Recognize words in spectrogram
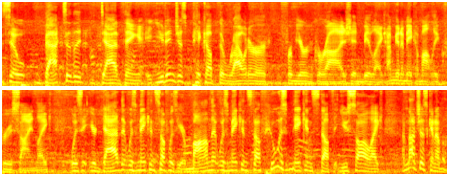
So back to the dad thing. You didn't just pick up the router from your garage and be like, "I'm going to make a Motley Crue sign." Like, was it your dad that was making stuff? Was it your mom that was making stuff? Who was making stuff that you saw? Like, I'm not just going to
